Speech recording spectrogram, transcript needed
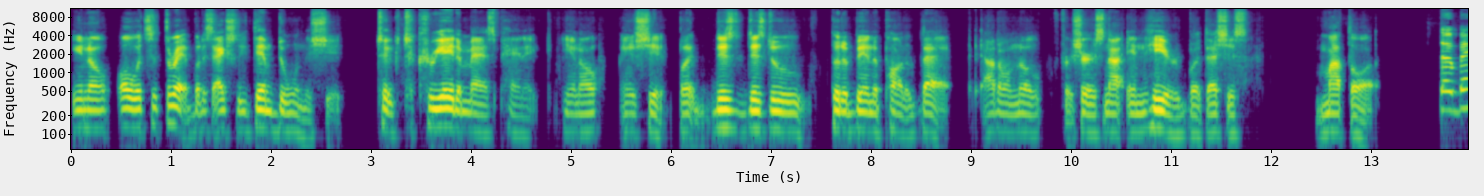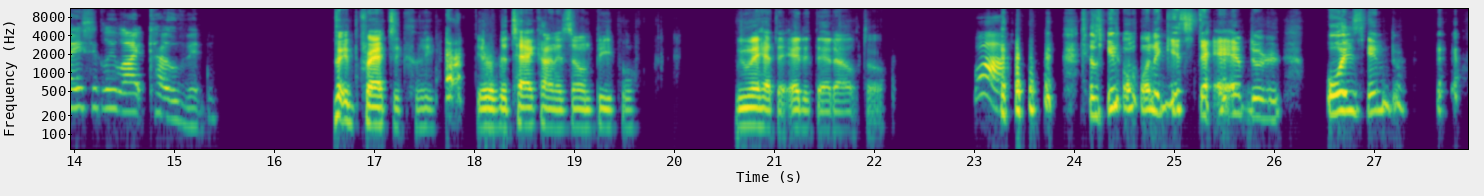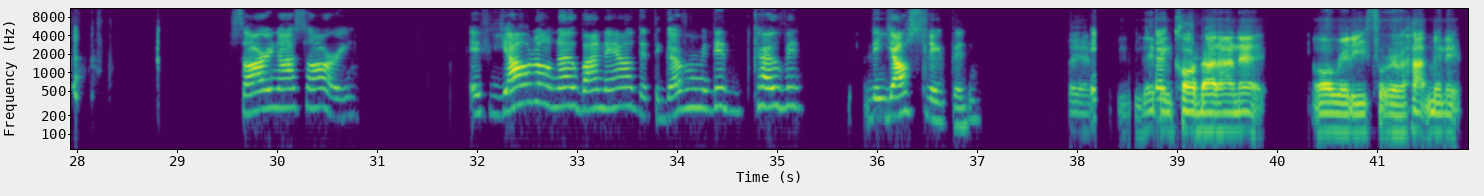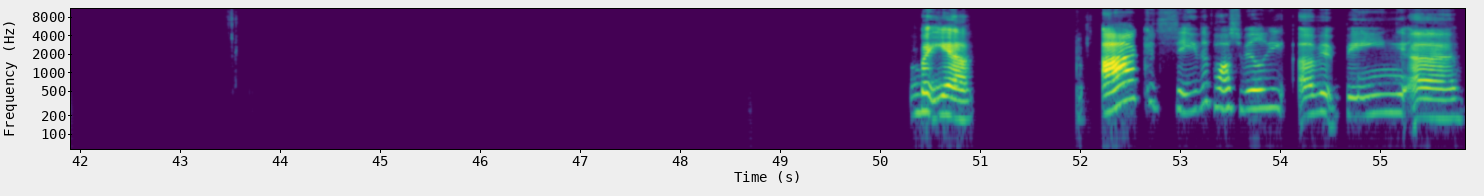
You know, oh, it's a threat, but it's actually them doing the shit to to create a mass panic, you know, and shit. But this this dude could have been a part of that. I don't know for sure. It's not in here, but that's just my thought. So basically, like COVID. Practically, it was attack on its own people. We may have to edit that out though, Why? because we don't want to get stabbed or poisoned. Sorry, not sorry. If y'all don't know by now that the government did COVID, then y'all stupid. They've been called out on that already for a hot minute. But yeah, I could see the possibility of it being uh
